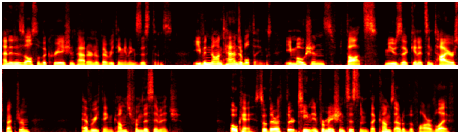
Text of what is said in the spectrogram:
And it is also the creation pattern of everything in existence. Even non-tangible things, emotions, thoughts, music in its entire spectrum, everything comes from this image. Okay, so there are 13 information systems that comes out of the flower of life.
